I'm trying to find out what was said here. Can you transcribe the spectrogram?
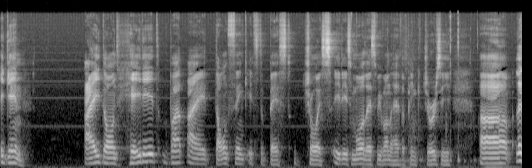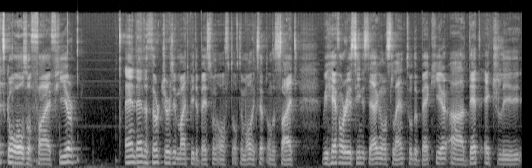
Again, I don't hate it, but I don't think it's the best choice. It is more or less we want to have a pink jersey. Uh, let's go also five here. And then the third jersey might be the best one of, of them all, except on the side. We have already seen this diagonal slant to the back here. Uh, that actually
